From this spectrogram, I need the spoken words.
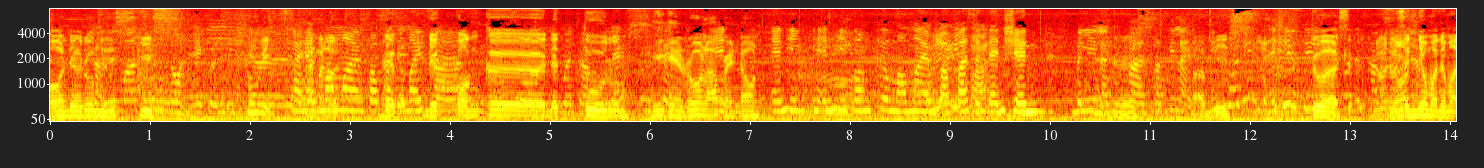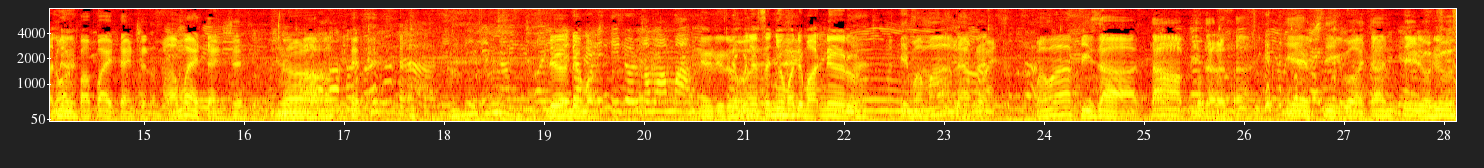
all the room is his. Air conditioned. I have mama and papa Dia, to my dia son. conquer the two rooms. He can roll up and down. And he and he conquer mama and papa's attention. Belilah kipas tapi like Habis. before this actually Tu lah, se- senyum ada makna. Not papa attention, mama attention. Ah. Dia ada mak, Boleh tidur dengan mama. Dia, dia, dia punya senyum ada makna tu. Okay, mama dah berat. Mama pizza. Tak pizza datang. KFC gua cantik dulu.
